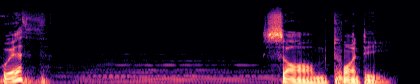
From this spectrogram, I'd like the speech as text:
With Psalm 20.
